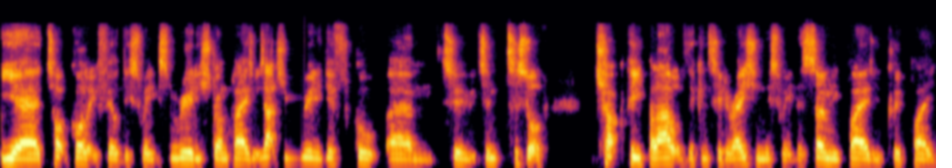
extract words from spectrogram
Yeah, top quality field this week. Some really strong players. It was actually really difficult um, to, to to sort of chuck people out of the consideration this week. There's so many players who could play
